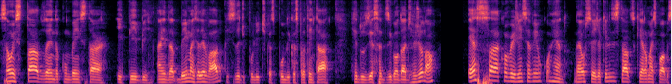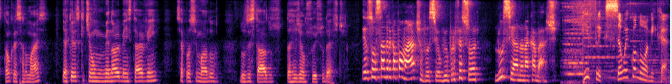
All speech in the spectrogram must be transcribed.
são estados ainda com bem-estar e PIB ainda bem mais elevado, precisa de políticas públicas para tentar reduzir essa desigualdade regional. Essa convergência vem ocorrendo, né? ou seja, aqueles estados que eram mais pobres estão crescendo mais e aqueles que tinham menor bem-estar vêm se aproximando dos estados da região sul e sudeste. Eu sou Sandra Capomatto, você ouviu o professor Luciano Nakabashi. Reflexão Econômica,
